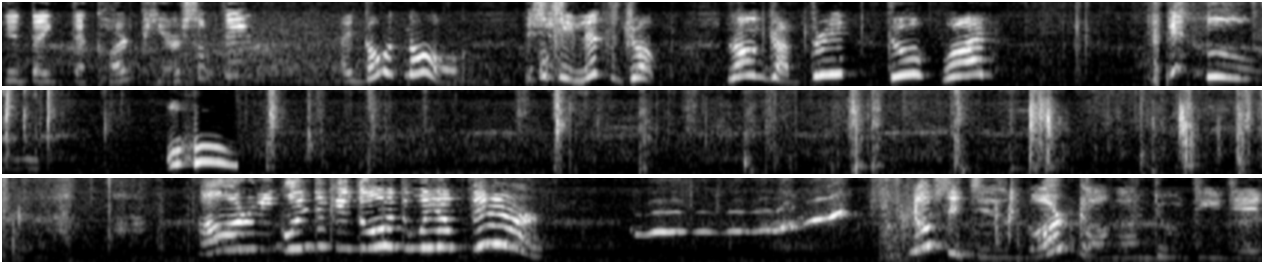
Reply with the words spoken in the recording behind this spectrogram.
Did like the car pierce something? I don't know. This okay, let's jump. Long jump. Three, two, one. is. Yahoo! Woohoo! How are we going to get all the way up there? No, since it's on duty, did.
